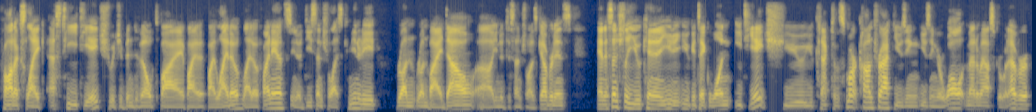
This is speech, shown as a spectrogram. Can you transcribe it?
products like STETH, which have been developed by by by Lido, Lido Finance, you know, decentralized community run run by a DAO, uh, you know, decentralized governance. And essentially, you can you, you can take one ETH, you you connect to the smart contract using using your wallet, MetaMask or whatever,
